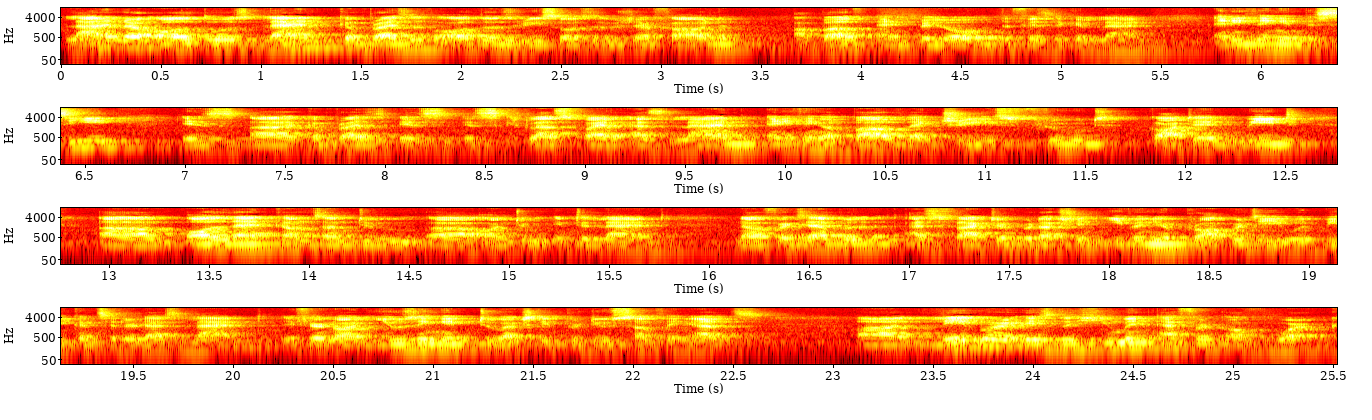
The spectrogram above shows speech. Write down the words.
Land are all those, land comprises of all those resources which are found above and below the physical land. Anything in the sea is uh, comprises is, is classified as land. Anything above like trees, fruit, cotton, wheat, um, all that comes onto, uh, onto into land. Now, for example, as a factor of production, even your property would be considered as land if you're not using it to actually produce something else. Uh, labor is the human effort of work.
